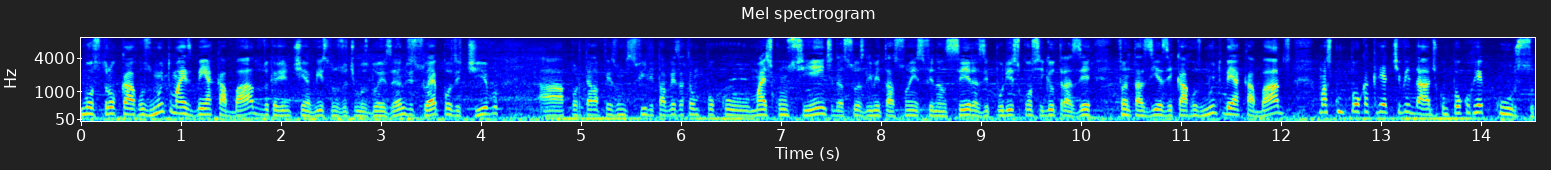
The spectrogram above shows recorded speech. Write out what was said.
mostrou carros muito mais bem acabados do que a gente tinha visto nos últimos dois anos, isso é positivo. A Portela fez um desfile talvez até um pouco mais consciente das suas limitações financeiras e por isso conseguiu trazer fantasias e carros muito bem acabados, mas com pouca criatividade criatividade, com pouco recurso.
